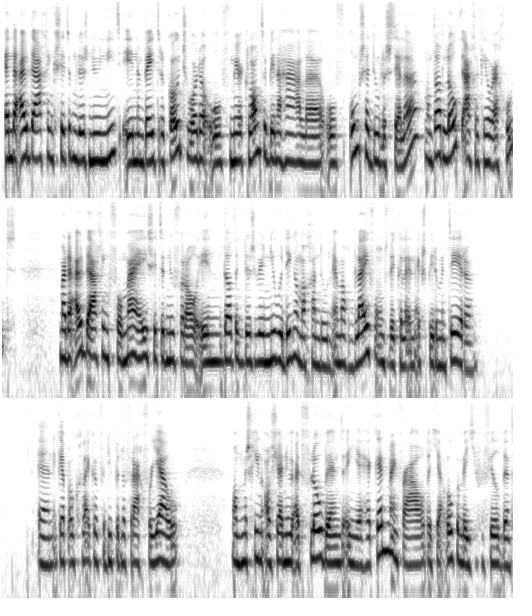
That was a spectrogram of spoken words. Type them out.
En de uitdaging zit hem dus nu niet in een betere coach worden of meer klanten binnenhalen of omzetdoelen stellen. Want dat loopt eigenlijk heel erg goed. Maar de uitdaging voor mij zit er nu vooral in dat ik dus weer nieuwe dingen mag gaan doen en mag blijven ontwikkelen en experimenteren. En ik heb ook gelijk een verdiepende vraag voor jou. Want misschien als jij nu uit flow bent en je herkent mijn verhaal, dat jij ook een beetje verveeld bent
